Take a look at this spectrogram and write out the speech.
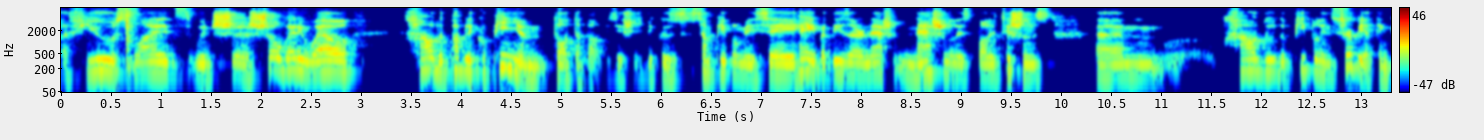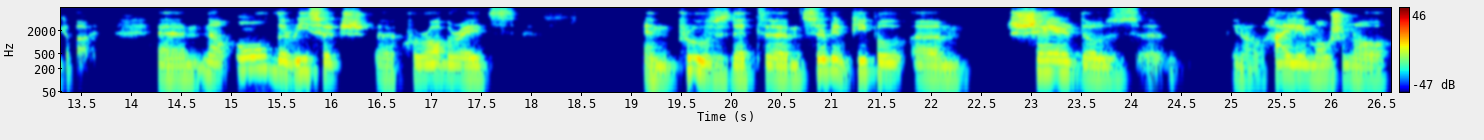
a few slides which uh, show very well how the public opinion thought about these issues because some people may say hey but these are nation nationalist politicians um, how do the people in serbia think about it um, now all the research uh, corroborates and proves that um, serbian people um, share those uh, you know highly emotional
